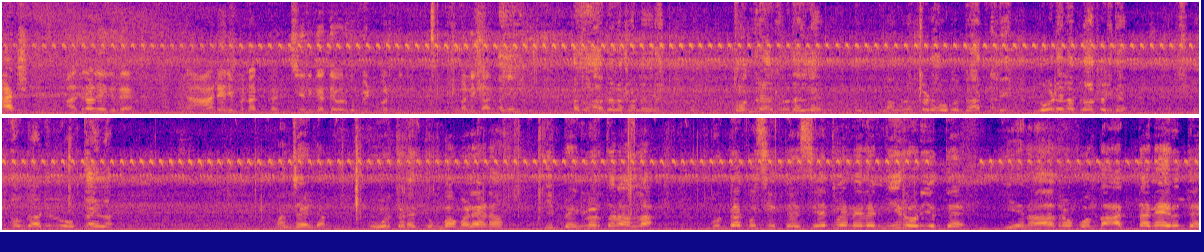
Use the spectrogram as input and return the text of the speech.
Action. ಅದ್ರಲ್ಲಿ ಏನಿದೆ ನಾನೇ ನಿಮ್ಮನ್ನ ಕಂಚಿನ ಗದ್ದೆವರೆಗೂ ಬಿಟ್ಟು ಬರ್ತೀನಿ ಬನ್ನಿ ಅದು ಹಾಗಲ್ಲ ಕಂಡವ್ರೆ ತೊಂದರೆ ಆಗಿರೋದು ಅಲ್ಲೇ. ಮಂಗಳೂರು ಕಡೆ ಹೋಗೋ ಘಾಟ್ನಲ್ಲಿ ರೋಡ್ ಎಲ್ಲ ಬ್ಲಾಕ್ ಆಗಿದೆ. ಯಾವ ಗಾಡಿಲು ಹೋಗ್ತಾ ಇಲ್ಲ. ಮಂಜ ಹೇಳ್ದ, ಊರ್ ಕಡೆ ತುಂಬಾ ಮಳೆ ಅಣ್ಣ. ಈ ಬೆಂಗಳೂರು ತರ ಅಲ್ಲ. ಗುಡ್ಡ ಕುಸಿಯುತ್ತೆ, ಸೇತುವೆ ಮೇಲೆ ನೀರು ಹೊರಿಯುತ್ತೆ. ಏನಾದ್ರೂ ಒಂದು ಆಗ್ತಾನೆ ಇರುತ್ತೆ.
